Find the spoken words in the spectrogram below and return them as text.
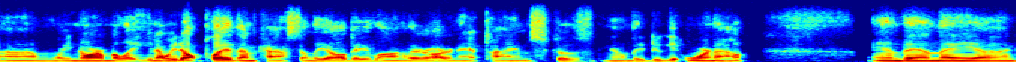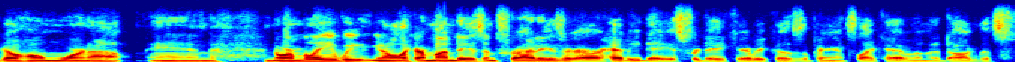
Um, we normally you know we don't play them constantly all day long. There are nap times because you know they do get worn out and then they uh, go home worn out. And normally we, you know, like our Mondays and Fridays are our heavy days for daycare because the parents like having a dog that's,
